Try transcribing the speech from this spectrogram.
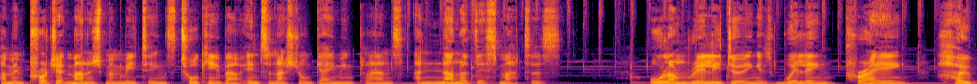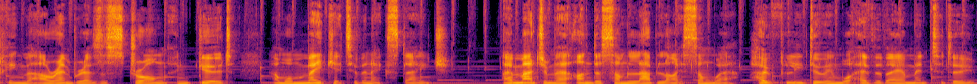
I'm in project management meetings talking about international gaming plans, and none of this matters. All I'm really doing is willing, praying, hoping that our embryos are strong and good and will make it to the next stage. I imagine they're under some lab light somewhere, hopefully doing whatever they are meant to do.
